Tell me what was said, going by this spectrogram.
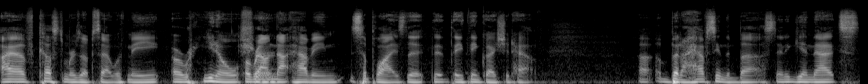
i have customers upset with me or you know Sure. around not having supplies that, that they think i should have uh, but I have seen the best. And again, that's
